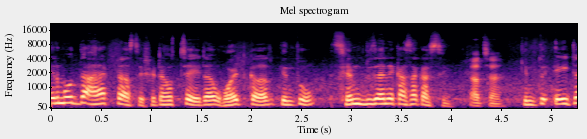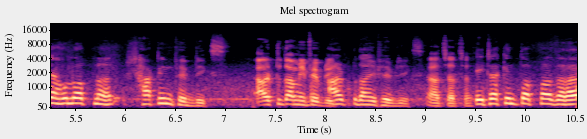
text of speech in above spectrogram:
এর মধ্যে আরেকটা আছে সেটা হচ্ছে এটা হোয়াইট কালার কিন্তু সেম ডিজাইনের কাছাকাছি। আচ্ছা। কিন্তু এইটা হলো আপনার শার্টিন ফেব্রিক্স আর একটু দামি ফেব্রিক আর একটু দামি ফেব্রিক্স আচ্ছা আচ্ছা। এটা কিন্তু আপনার যারা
